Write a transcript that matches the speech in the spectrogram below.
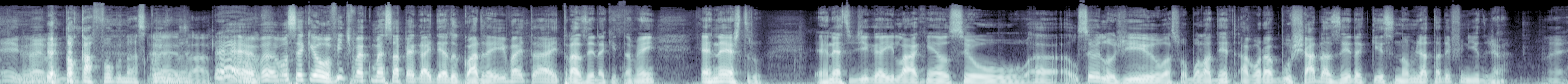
Ei, vai, vai tocar fogo nas coisas, é, né? exato. É, foda. você que é ouvinte vai começar a pegar a ideia do quadro aí e vai estar aí trazendo aqui também. Ernesto, Ernesto, diga aí lá quem é o seu o seu elogio, a sua bola dentro. Agora a buchada azeda, que esse nome já tá definido já. É.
